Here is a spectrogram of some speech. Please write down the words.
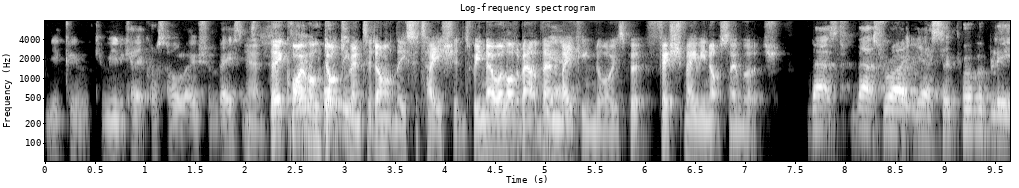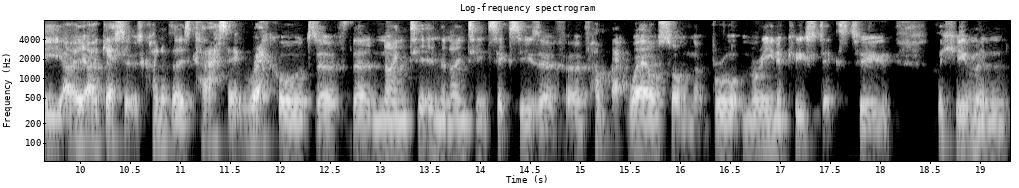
you can communicate across whole ocean basins. Yeah, they're quite well probably, documented, aren't they? Cetaceans. We know a lot about them yeah. making noise, but fish maybe not so much. That's that's right. Yeah. So probably I, I, guess it was kind of those classic records of the 90 in the 1960s of, of humpback whale song that brought marine acoustics to the human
